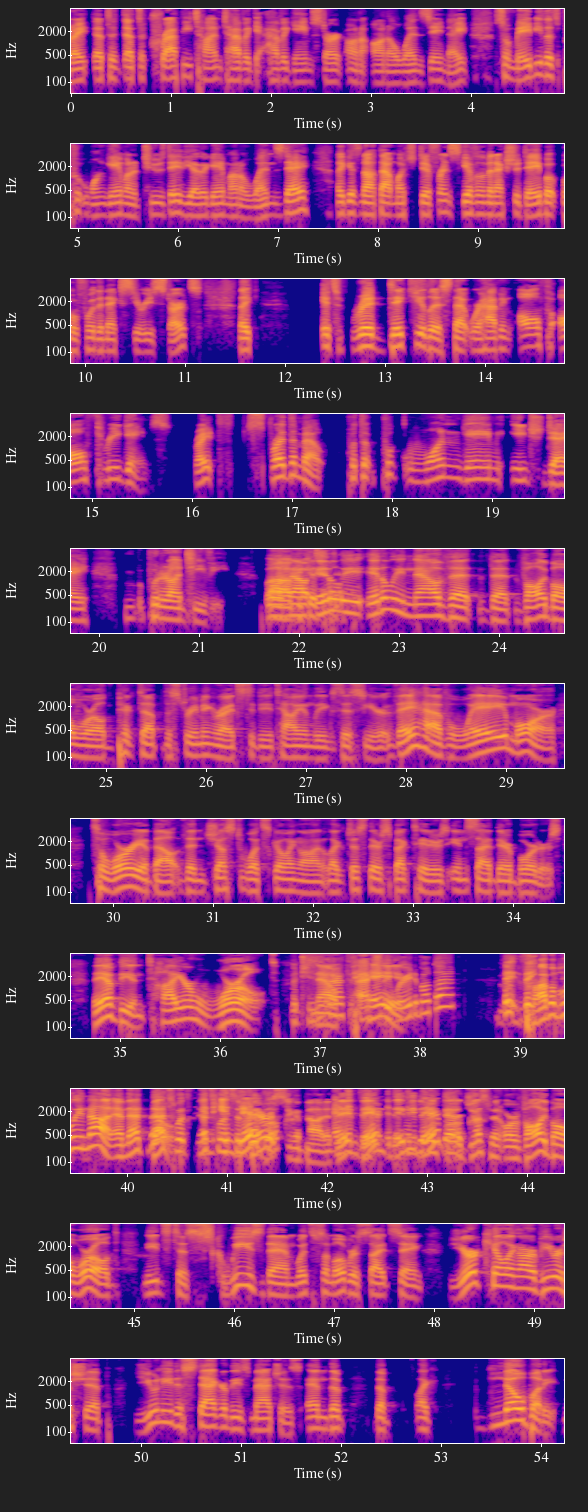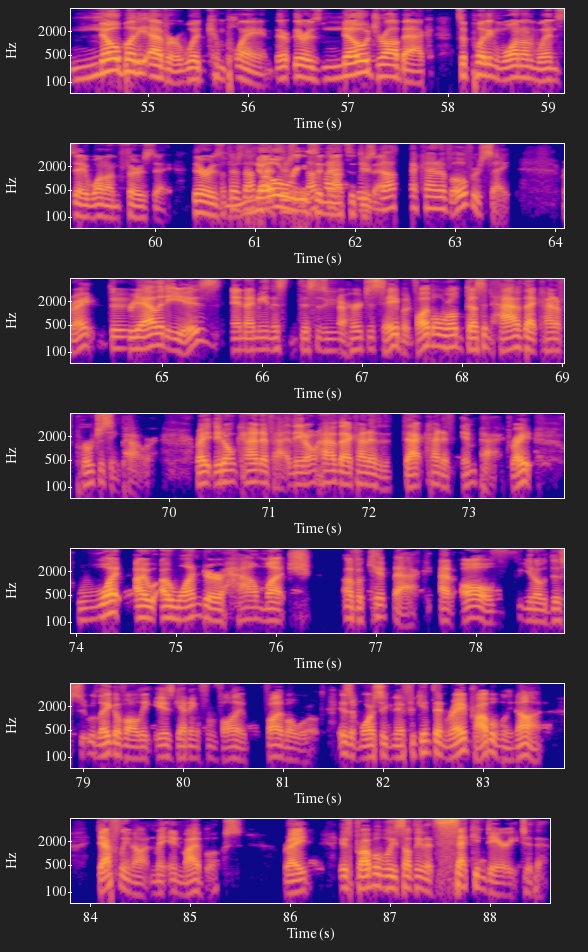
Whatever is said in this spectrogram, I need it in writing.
right? That's a that's a crappy time to have a have a game start on a, on a Wednesday night. So maybe let's put one game on a Tuesday, the other game on a Wednesday. Like it's not that much difference. Give them an extra day, but before the next series starts, like it's ridiculous that we're having all all three games, right? Spread them out Put the put one game each day. Put it on TV. Well, uh, now Italy, Italy, now that that volleyball world picked up the streaming rights to the Italian leagues this year, they have way more to worry about than just what's going on, like just their spectators inside their borders. They have the entire world. But you now actually worried about that? They, they, Probably not, and that that's what that's in, what's in embarrassing book, about it. They they, they need to make that book. adjustment, or Volleyball World needs to squeeze them with some oversight, saying you're killing our viewership. You need to stagger these matches, and the the like nobody nobody ever would complain. There there is no drawback to putting one on Wednesday, one on Thursday. There is no that, reason not, not to do that. There's not that kind of oversight right? The reality is, and I mean this this is going to hurt to say, but volleyball world doesn't have that kind of purchasing power, right? They don't kind of ha- they don't have that kind of that kind of impact, right? What I, I wonder how much of a kickback at all, you know, this Lega Volley is getting from volley, volleyball world. Is it more significant than Rai? Probably not. Definitely not in my, in my books, right? It's probably something that's secondary to them,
